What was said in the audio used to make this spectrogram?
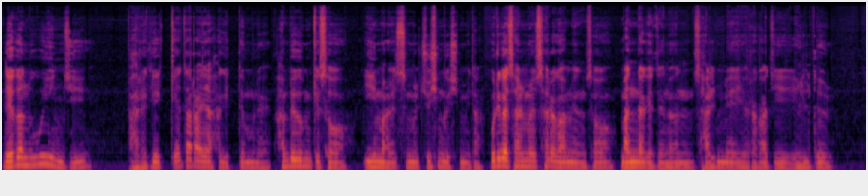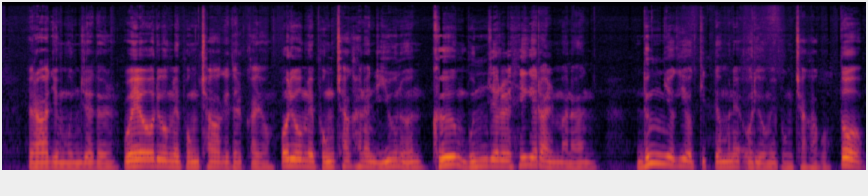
내가 누구인지 바르게 깨달아야 하기 때문에 한백음께서 이 말씀을 주신 것입니다. 우리가 삶을 살아가면서 만나게 되는 삶의 여러 가지 일들, 여러 가지 문제들, 왜 어려움에 봉착하게 될까요? 어려움에 봉착하는 이유는 그 문제를 해결할 만한 능력이 없기 때문에 어려움에 봉착하고 또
